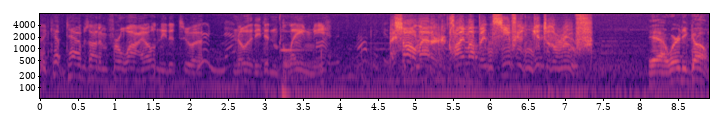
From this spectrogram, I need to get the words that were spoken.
I kept tabs on him for a while, needed to uh, know that he didn't blame me. I saw a ladder. Climb up it and see if you can get to the roof. Yeah, where'd he go?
